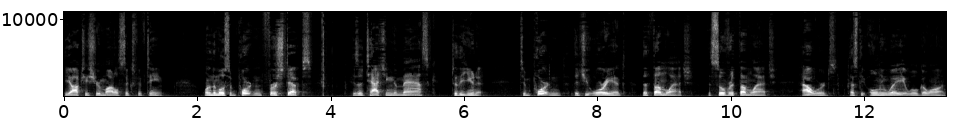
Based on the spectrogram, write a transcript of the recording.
the OxySure Model 615. One of the most important first steps is attaching the mask to the unit. It's important that you orient the thumb latch, the silver thumb latch, outwards. That's the only way it will go on.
